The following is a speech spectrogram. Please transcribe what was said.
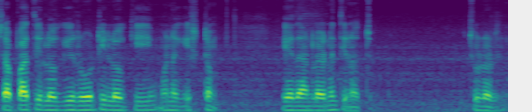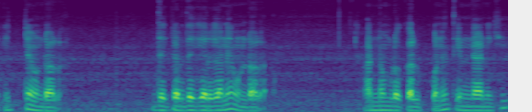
చపాతీలోకి రోటీలోకి మనకి ఇష్టం ఏ దాంట్లోనే తినొచ్చు. చూడండి ఇట్టే ఉండాలి. దగ్గర దగ్గరగానే ఉండాలి. అన్నంలో కలుపుకొని తినడానికి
